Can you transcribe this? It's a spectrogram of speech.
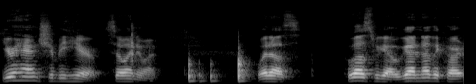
Your hand should be here. So anyway, what else? Who else we got? We got another card.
